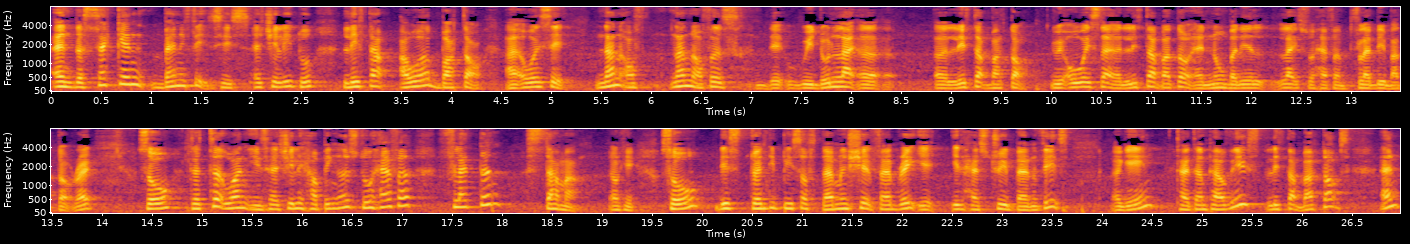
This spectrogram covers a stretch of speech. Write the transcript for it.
And the second benefit is actually to lift up our buttock. I always say none of none of us they, we don't like a, a lift up buttock. We always like a lift up buttock and nobody likes to have a flabby buttock, right? So the third one is actually helping us to have a flattened stomach. Okay, so this 20 piece of diamond shaped fabric, it, it has three benefits. Again, tighten pelvis, lift up buttocks, and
